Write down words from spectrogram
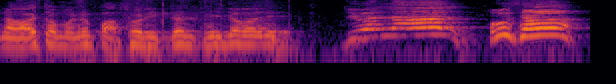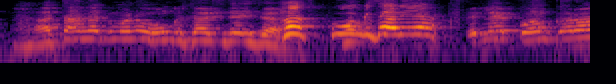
ના હોય તો મને પાછો રિટર્ન થઈ જવા દે. જીવનલાલ! હું સા અચાનક મને ઊંઘ ચડી જઈ છે. હા ઊંઘ સારી એટલે કોમ કરો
